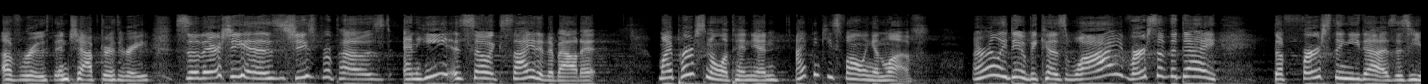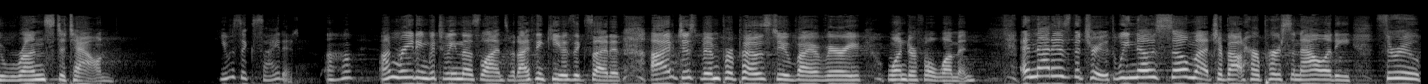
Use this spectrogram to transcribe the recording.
of Ruth in chapter 3. So there she is. She's proposed, and he is so excited about it. My personal opinion, I think he's falling in love. I really do, because why? Verse of the day. The first thing he does is he runs to town. He was excited. Uh-huh. I'm reading between those lines, but I think he was excited. I've just been proposed to by a very wonderful woman. And that is the truth. We know so much about her personality through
